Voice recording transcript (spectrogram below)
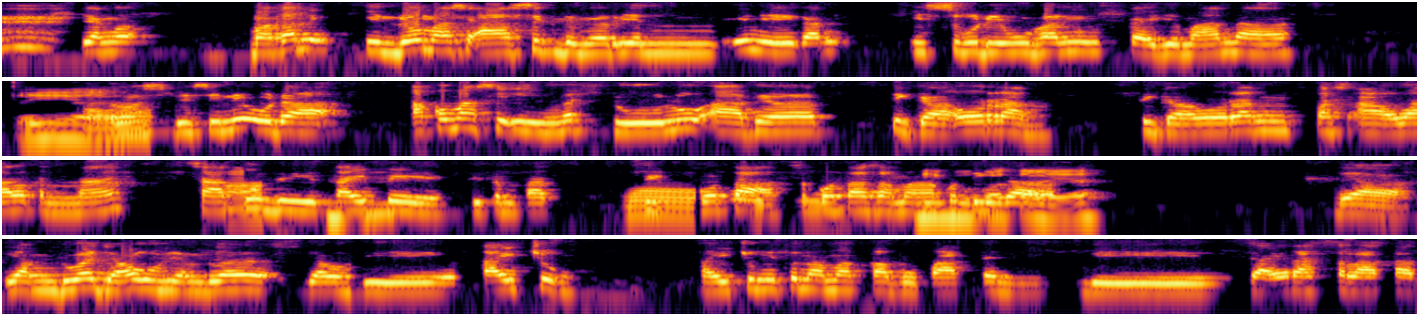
yang bahkan Indo masih asik dengerin ini kan isu di Wuhan kayak gimana Iya. Terus di sini udah aku masih inget dulu ada tiga orang, tiga orang pas awal kena, satu Ah. di Taipei di tempat di Oh, kota, oke. sekota sama Di aku tinggal. kota ya. Ya, yang dua jauh, yang dua jauh di Taichung. Taichung itu nama kabupaten di daerah selatan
